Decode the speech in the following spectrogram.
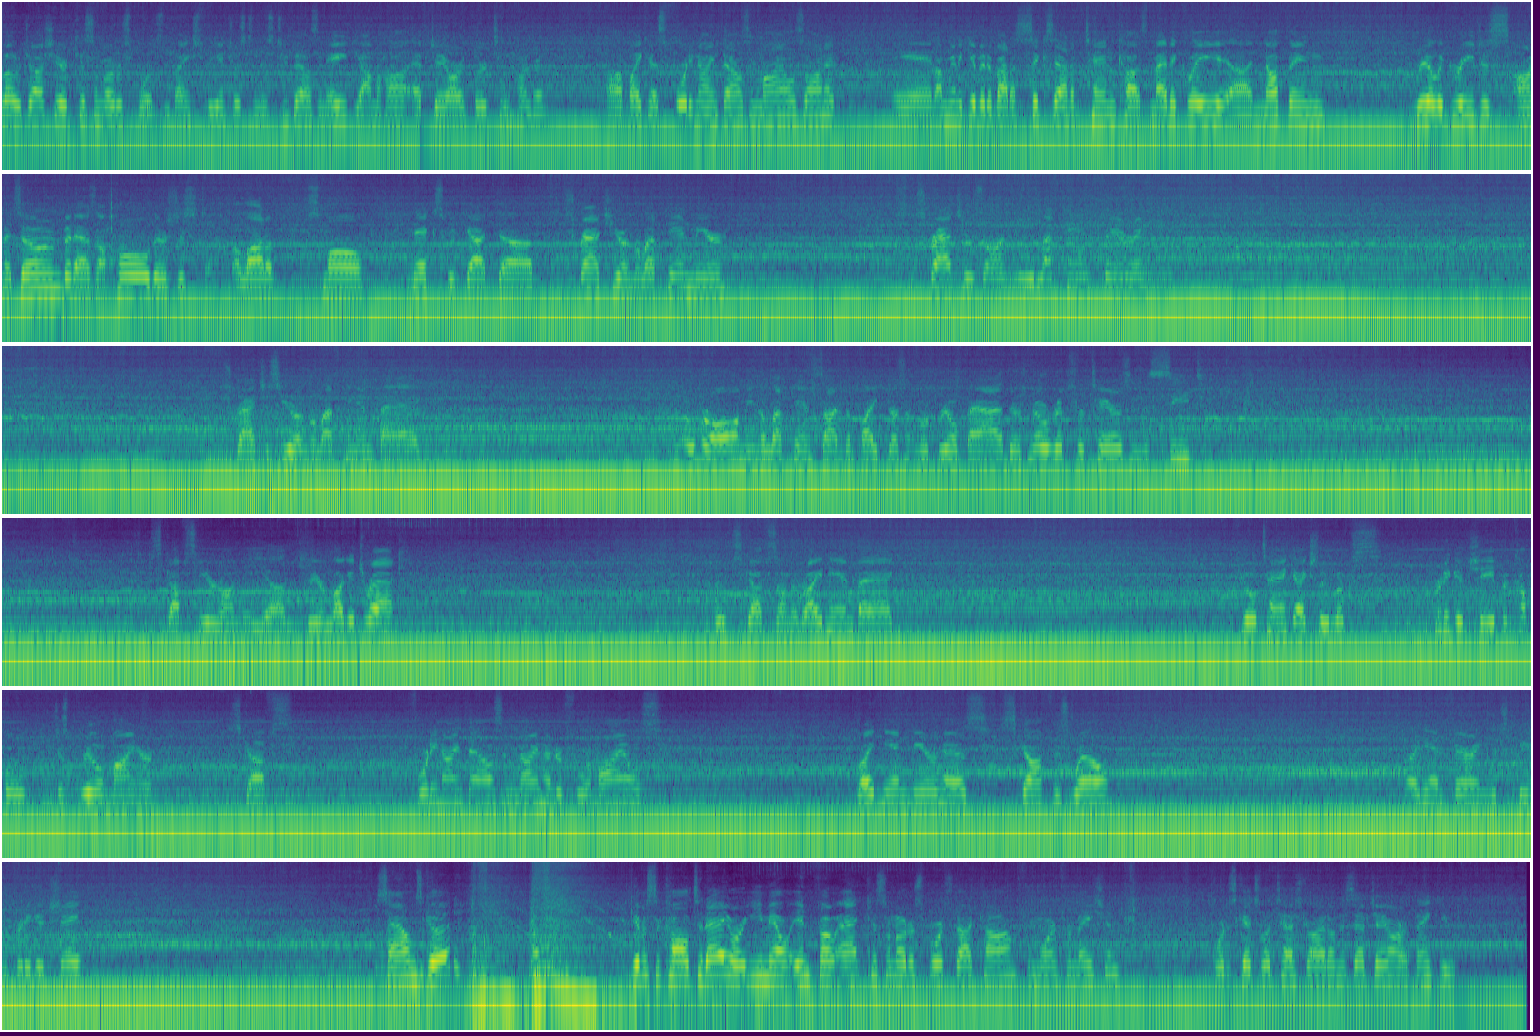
Hello, Josh here at Kissell Motorsports, and thanks for the interest in this 2008 Yamaha FJR 1300. Uh, bike has 49,000 miles on it, and I'm going to give it about a 6 out of 10 cosmetically. Uh, nothing real egregious on its own, but as a whole, there's just a lot of small nicks. We've got uh, scratch here on the left-hand mirror, some scratches on the left-hand fairing. Scratches here on the left-hand bag. But overall, I mean, the left-hand side of the bike doesn't look real bad. There's no rips or tears in the seat. Scuffs here on the uh, rear luggage rack. boot scuffs on the right hand bag. Fuel tank actually looks pretty good shape. A couple just real minor scuffs. 49,904 miles. Right hand mirror has scuff as well. Right hand fairing looks to be in pretty good shape. Sounds good give us a call today or email info at kissellmotorsports.com for more information or to schedule a test ride on this FJR. Thank you.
